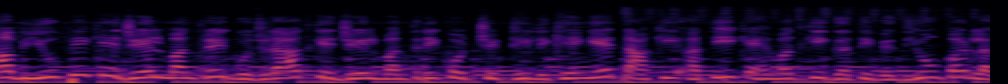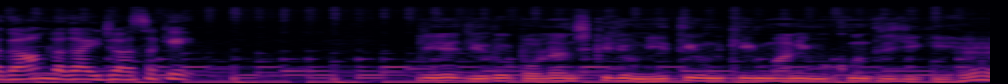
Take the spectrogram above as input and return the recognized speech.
अब यूपी के जेल मंत्री गुजरात के जेल मंत्री को चिट्ठी लिखेंगे ताकि अतीक अहमद की गतिविधियों पर लगाम लगाई जा सके। ये ज़ीरो टॉलरेंस की जो नीति उनकी माननीय मुख्यमंत्री जी की है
